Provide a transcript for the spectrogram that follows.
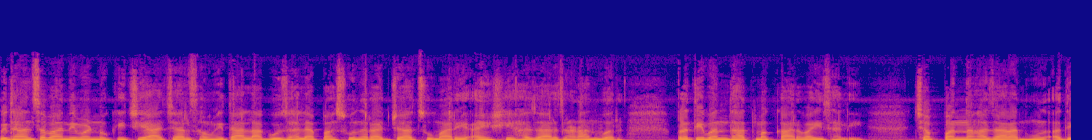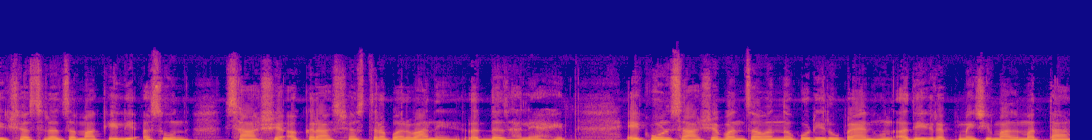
विधानसभा निवडणुकीची आचारसंहिता लागू झाल्यापासून राज्यात सुमारे ऐंशी हजार जणांवर प्रतिबंधात्मक कारवाई झाली. छप्पन्न हजारांहून अधिक शस्त्र जमा केली असून सहाशे अकरा शस्त्र परवाने रद्द झाले आहेत. एकूण सहाशे पंचावन्न कोटी रुपयांहून अधिक रकमेची मालमत्ता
